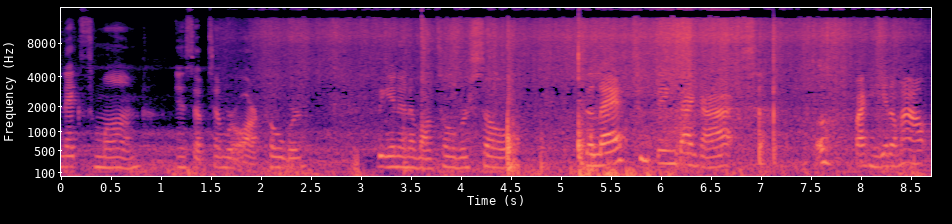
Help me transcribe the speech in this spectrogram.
next month in september or october beginning of october. So the last two things i got oh, if i can get them out.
